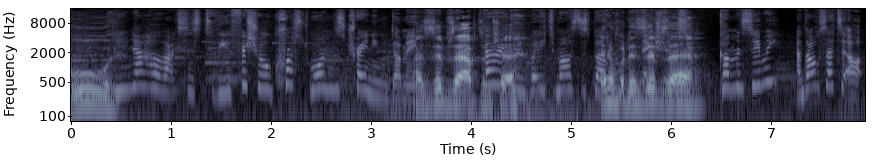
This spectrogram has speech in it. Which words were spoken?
Ooh, you now have access to the official Crossed Wands training dummy. A zip zapped him, Very good way to master spell Hit him with a zip combinations. Come and see me, and I'll set it up.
